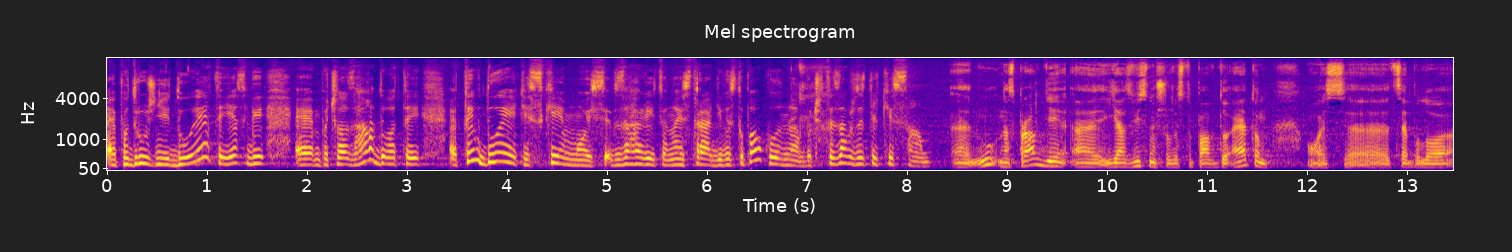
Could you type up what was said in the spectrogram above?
е, подружній дует, і я собі е, почала згадувати, е, ти в дуеті з кимось взагалі-то на естраді виступав коли-небудь, чи ти завжди тільки сам? Ну насправді я звісно, що виступав дуетом. Ось це було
